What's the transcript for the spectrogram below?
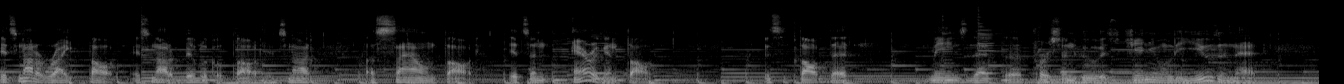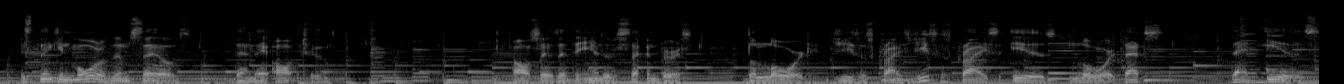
it's not a right thought. It's not a biblical thought. It's not a sound thought. It's an arrogant thought. It's a thought that means that the person who is genuinely using that is thinking more of themselves than they ought to. Paul says at the end of the second verse, the Lord Jesus Christ. Jesus Christ is Lord. That's that is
